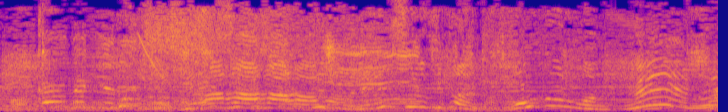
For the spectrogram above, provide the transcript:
1回だけですでも練習時間5分もねえな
